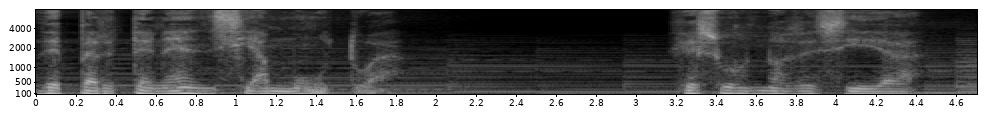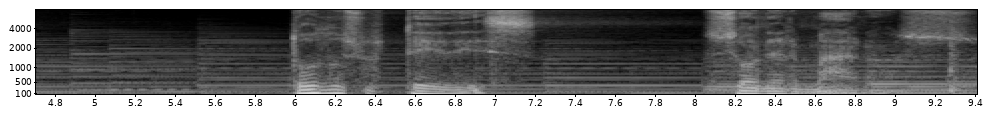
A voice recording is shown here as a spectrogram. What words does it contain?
de pertenencia mutua. Jesús nos decía, todos ustedes son hermanos.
